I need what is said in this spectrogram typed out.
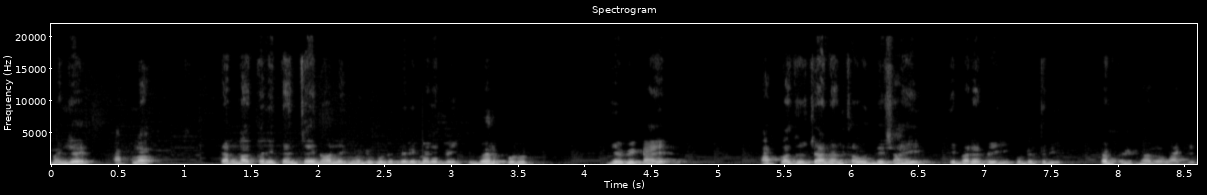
म्हणजे आपला त्यांना तरी त्यांच्या नॉलेजमध्ये कुठेतरी बऱ्यापैकी भर पडून जे बी काय आपला जो चॅनलचा उद्देश आहे ते बऱ्यापैकी कुठेतरी कंप्लीट व्हायला लागेल.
